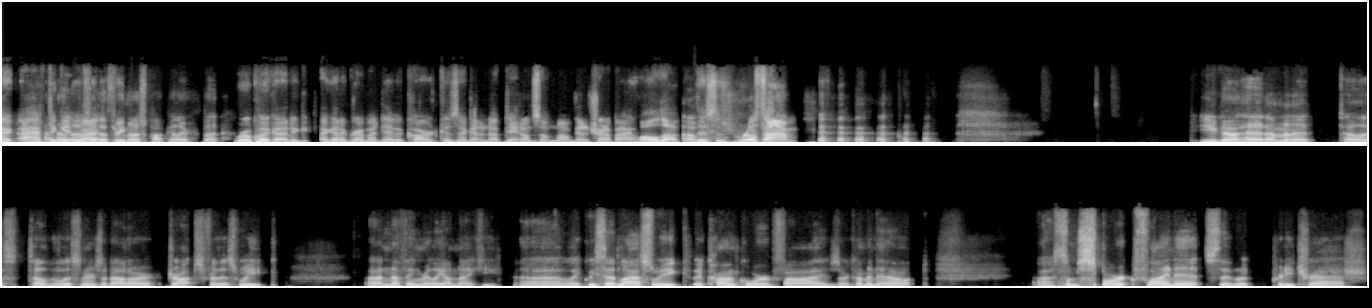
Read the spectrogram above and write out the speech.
I, I have I to know get those my are the three most popular, but real quick. I gotta, I gotta grab my debit card because I got an update on something I'm gonna try to buy. Hold up. Oh. This is real time. you go ahead. I'm gonna tell us tell the listeners about our drops for this week. Uh, nothing really on Nike. Uh, like we said last week, the Concord fives are coming out. Uh, some Spark Flyknits. They look pretty trash.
